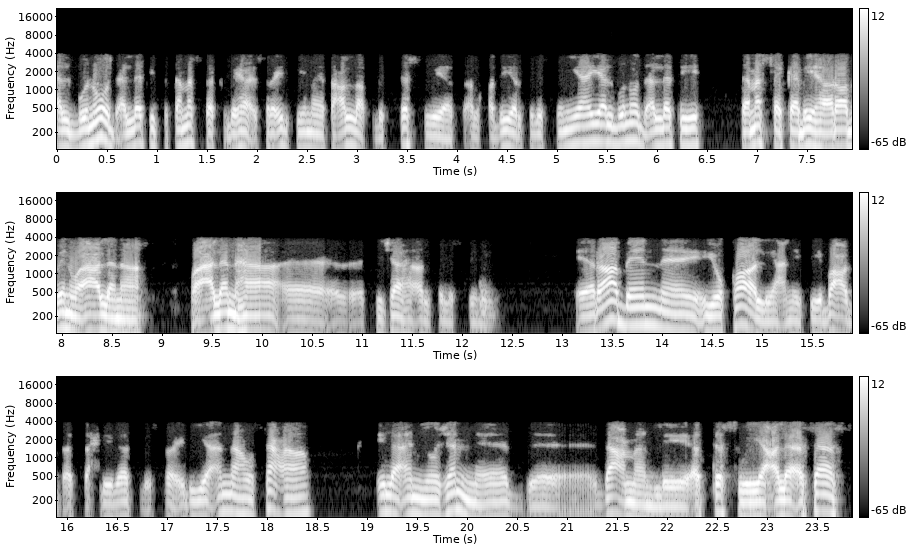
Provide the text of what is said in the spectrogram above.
البنود التي تتمسك بها إسرائيل فيما يتعلق بتسويه القضية الفلسطينية هي البنود التي تمسك بها رابن واعلن وأعلنها آه، تجاه الفلسطينيين. رابن يقال يعني في بعض التحليلات الإسرائيلية أنه سعى إلى أن يجند آه، دعما للتسوية على أساس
